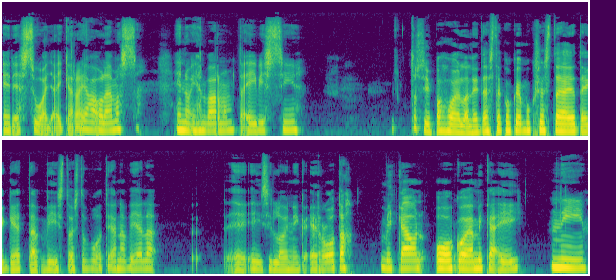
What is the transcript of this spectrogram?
edes suojaikärajaa olemassa. En ole ihan varma, mutta ei vissiin. Tosi pahoillani tästä kokemuksesta ja jotenkin, että 15-vuotiaana vielä ei, ei silloin niin erota, mikä on ok ja mikä ei. Niin.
